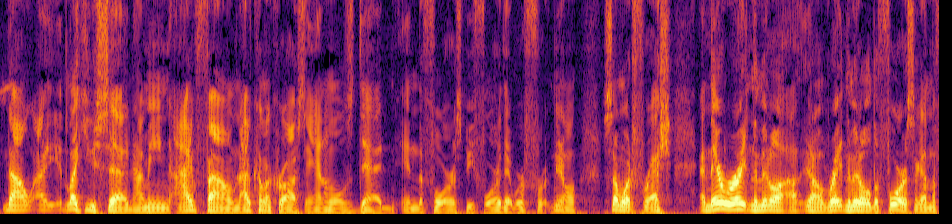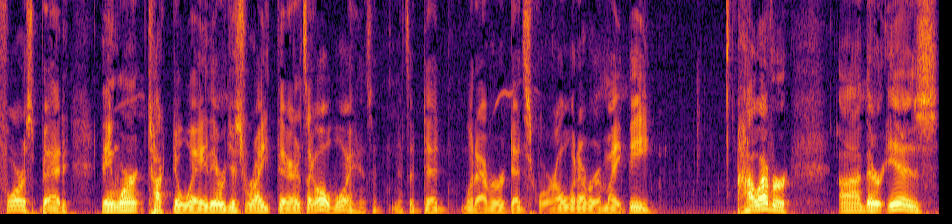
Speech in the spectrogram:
Now, I, like you said, I mean, I've found I've come across animals dead in the forest before that were, fr- you know, somewhat fresh, and they were right in the middle, uh, you know, right in the middle of the forest, like on the forest bed. They weren't tucked away; they were just right there. It's like, oh boy, that's a that's a dead whatever, dead squirrel, whatever it might be. However, uh, there is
